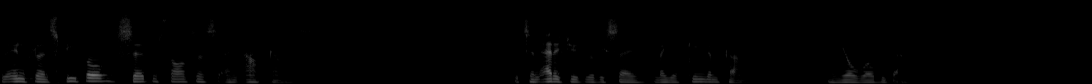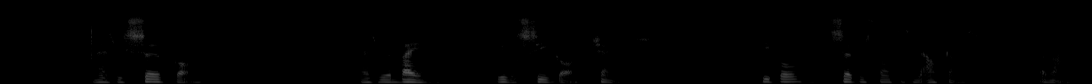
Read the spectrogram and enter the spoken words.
to influence people, circumstances, and outcomes. It's an attitude where we say, May your kingdom come and your will be done. As we serve God, as we obey Him, we will see God change people, circumstances, and outcomes around us.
